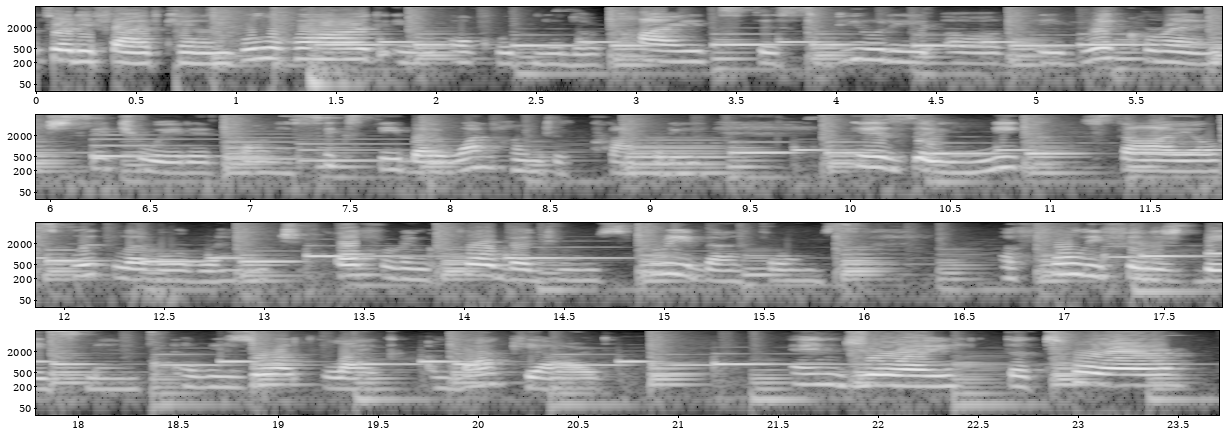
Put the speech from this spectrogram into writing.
35 Cannon Boulevard in Oakwood, New York Heights, this beauty of a brick ranch situated on a 60 by 100 property is a unique style split level ranch offering 4 bedrooms, 3 bathrooms, a fully finished basement, a resort like backyard. Enjoy the tour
